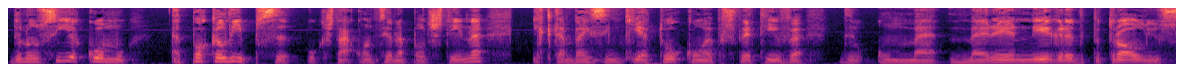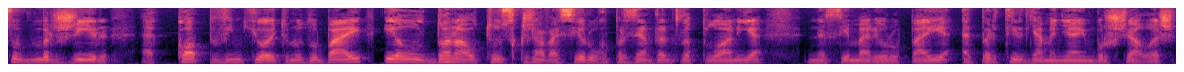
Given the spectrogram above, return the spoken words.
denuncia como apocalipse o que está a acontecer na Palestina e que também se inquietou com a perspectiva de uma maré negra de petróleo submergir a COP28 no Dubai. Ele, Donald Tusk, já vai ser o representante da Polónia na Cimeira Europeia a partir de amanhã em Bruxelas.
